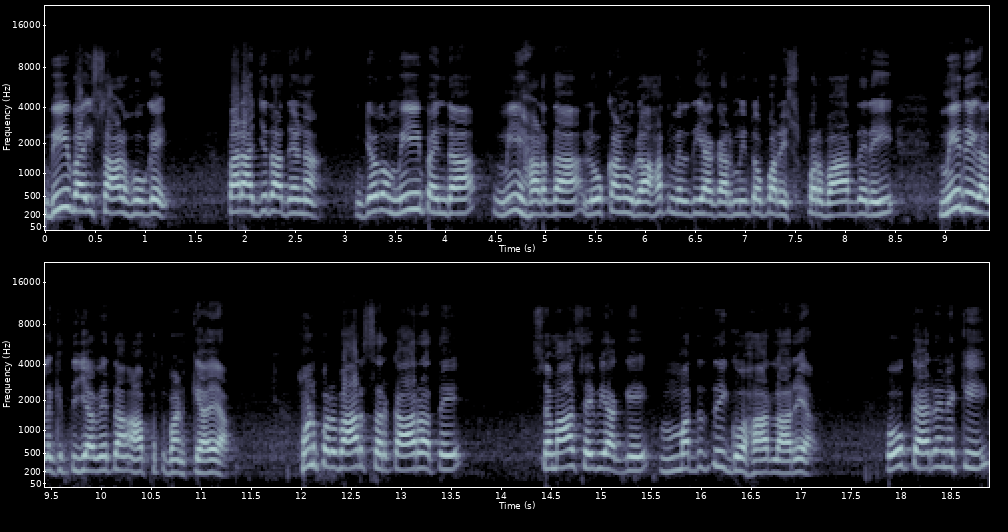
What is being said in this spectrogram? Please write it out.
20 22 ਸਾਲ ਹੋ ਗਏ। ਪਰ ਅੱਜ ਦਾ ਦਿਨ, ਜਦੋਂ ਮੀਂਹ ਪੈਂਦਾ, ਮੀਂਹ ਹਟਦਾ, ਲੋਕਾਂ ਨੂੰ ਰਾਹਤ ਮਿਲਦੀ ਆ, ਗਰਮੀ ਤੋਂ, ਪਰ ਇਸ ਪਰਿਵਾਰ ਦੇ ਲਈ ਮੀਂਹ ਦੀ ਗੱਲ ਕੀਤੀ ਜਾਵੇ ਤਾਂ ਆਫਤ ਬਣ ਕੇ ਆਇਆ। ਹੁਣ ਪਰਿਵਾਰ, ਸਰਕਾਰ ਅਤੇ ਸਮਾਜ ਸੇਵੀ ਅੱਗੇ ਮਦਦ ਦੀ ਗੁਹਾਰ ਲਾ ਰਿਹਾ। ਉਹ ਕਹਿ ਰਹੇ ਨੇ ਕਿ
